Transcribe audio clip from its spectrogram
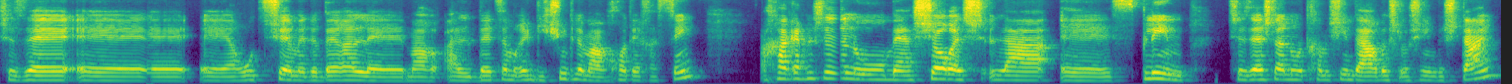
שזה אה, ערוץ שמדבר על, על בעצם רגישות למערכות יחסים. אחר כך יש לנו מהשורש לספלין, שזה יש לנו את 5432,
